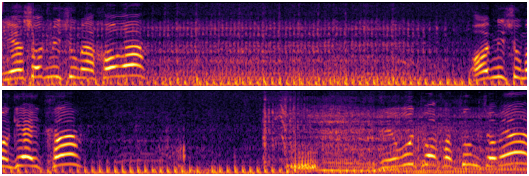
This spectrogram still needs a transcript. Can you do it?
יש עוד מישהו מאחורה? עוד מישהו מגיע איתך? זהירות כבר חסום, שומע?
